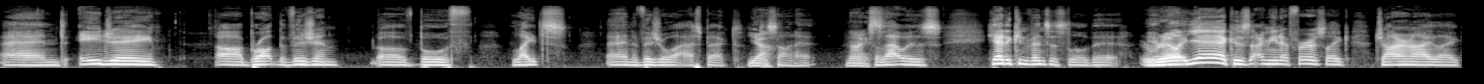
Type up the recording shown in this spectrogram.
and AJ uh, brought the vision of both lights and the visual aspect Yeah. to Sannhet. Nice. So that was he had to convince us a little bit. you know? Really? Yeah, because I mean, at first, like John and I, like,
